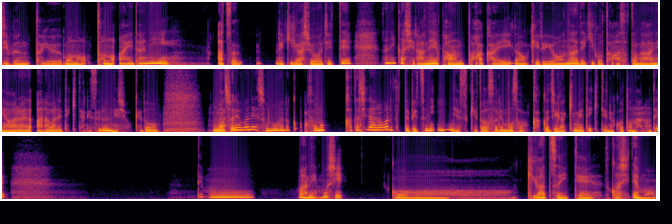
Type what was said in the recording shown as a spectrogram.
自分というものとの間に圧力が生じて何かしらねパンと破壊が起きるような出来事が外側に現れてきたりするんでしょうけどまあそれはねそのその形で現れたって別にいいんですけどそれもそう各自が決めてきてることなので。でもまあねもしこう気がついて少しでも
